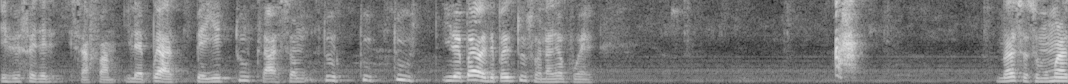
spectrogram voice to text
Il veut faire d'elle sa femme. Il est prêt à payer toute la somme, tout, tout, tout. Il est prêt à dépenser tout son argent pour elle. Ah! Mais c'est ce moment-là,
